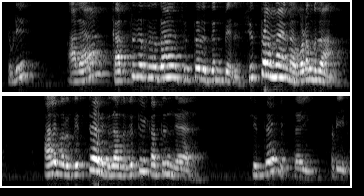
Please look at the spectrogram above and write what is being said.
எப்படி? அதை கற்றுக்கிறதுக்கு தான் சித்த வித்தைன்னு பேர். சித்தம்னா என்ன? உடம்பு தான். அதில் ஒரு வித்தை இருக்குது. அந்த வித்தையை கற்றுங்க சித்த வித்தை அப்படின்னு.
